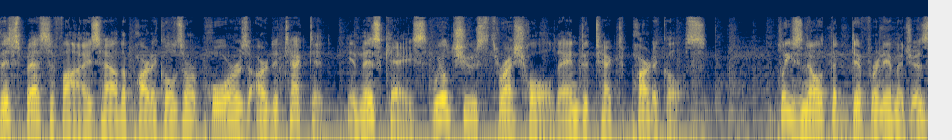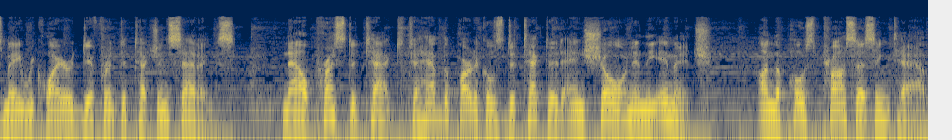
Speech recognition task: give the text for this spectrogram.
This specifies how the particles or pores are detected. In this case, we'll choose threshold and detect particles. Please note that different images may require different detection settings. Now press Detect to have the particles detected and shown in the image. On the Post-Processing tab,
